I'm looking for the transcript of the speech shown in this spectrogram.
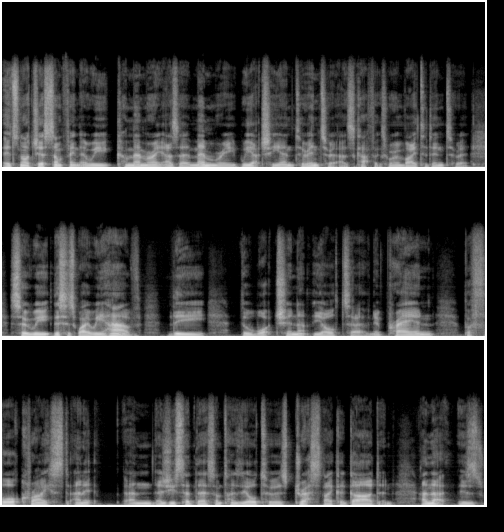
it's not just something that we commemorate as a memory we actually enter into it as catholics we're invited into it so we this is why we have the the watching at the altar, you know, praying before Christ, and it and as you said there, sometimes the altar is dressed like a garden, and that is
